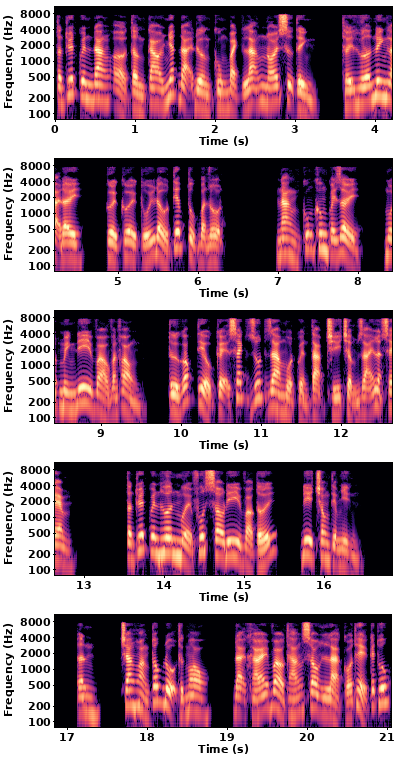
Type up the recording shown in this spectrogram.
Tần Tuyết Quyên đang ở tầng cao nhất đại đường cùng Bạch Lãng nói sự tình, thấy Hứa Ninh lại đây, cười cười túi đầu tiếp tục bận rộn. Nàng cũng không quấy rầy, một mình đi vào văn phòng, từ góc tiểu kệ sách rút ra một quyển tạp chí chậm rãi lật xem. Tần Tuyết Quyên hơn 10 phút sau đi vào tới, đi trong tiệm nhìn. Ân, trang hoàng tốc độ thực mau, đại khái vào tháng sau là có thể kết thúc.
